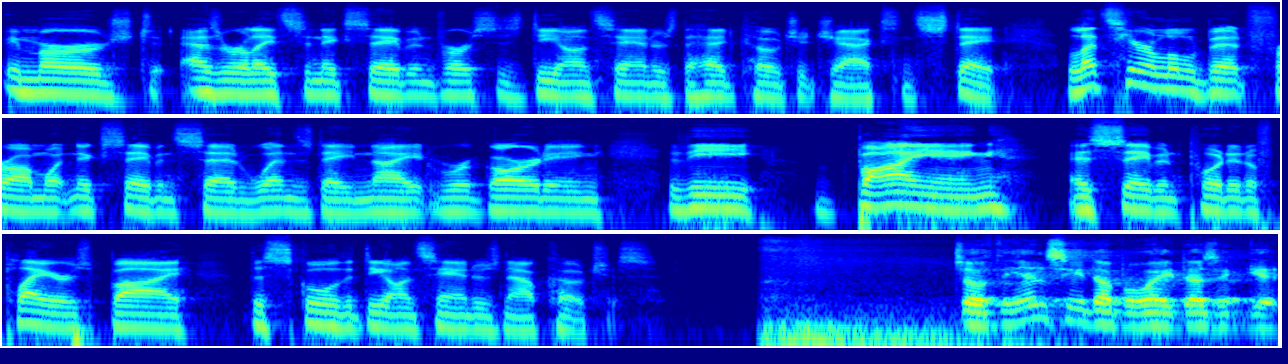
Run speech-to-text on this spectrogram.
emerged as it relates to Nick Saban versus Deion Sanders, the head coach at Jackson State. Let's hear a little bit from what Nick Saban said Wednesday night regarding the buying, as Saban put it, of players by the school that Deion Sanders now coaches. So if the NCAA doesn't get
